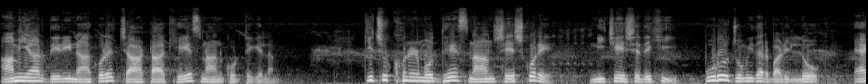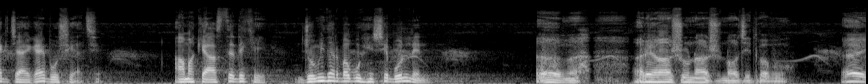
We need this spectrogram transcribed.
আমি আর দেরি না করে চাটা খেয়ে স্নান করতে গেলাম। কিছুক্ষণের মধ্যে স্নান শেষ করে নিচে এসে দেখি পুরো জমিদার বাড়ির লোক এক জায়গায় বসে আছে। আমাকে আসতে দেখে জমিদার বাবু হেসে বললেন আরে আসুন আসুন অজিত বাবু। এই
